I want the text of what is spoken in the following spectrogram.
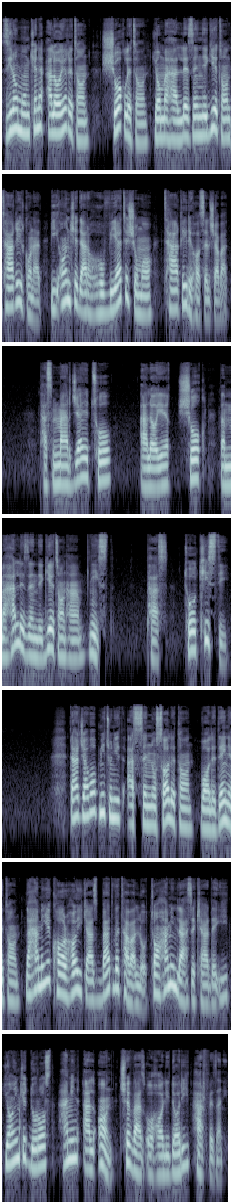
زیرا ممکنه علایقتان، شغلتان یا محل زندگیتان تغییر کند بی آنکه در هویت شما تغییری حاصل شود. پس مرجع تو، علایق، شغل و محل زندگیتان هم نیست. پس تو کیستی؟ در جواب می‌تونید از سن و سالتان، والدینتان و همه کارهایی که از بد و تولد تا همین لحظه کرده اید یا اینکه درست همین الان چه وضع و حالی دارید حرف بزنید.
